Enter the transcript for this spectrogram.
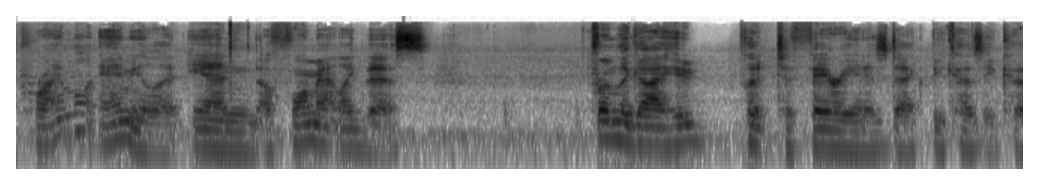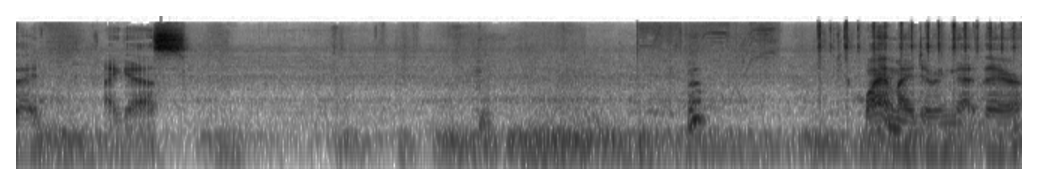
Primal Amulet in a format like this from the guy who put Teferi in his deck because he could, I guess. Why am I doing that there?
